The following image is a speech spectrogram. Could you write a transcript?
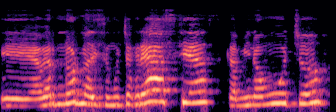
eh, a ver, Norma dice muchas gracias, camino mucho.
